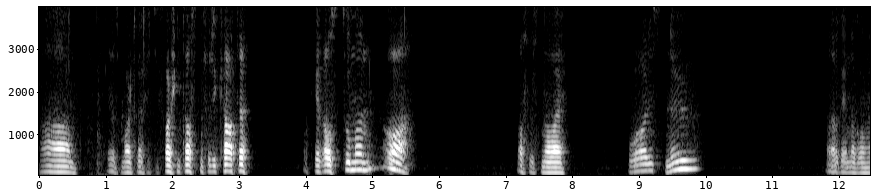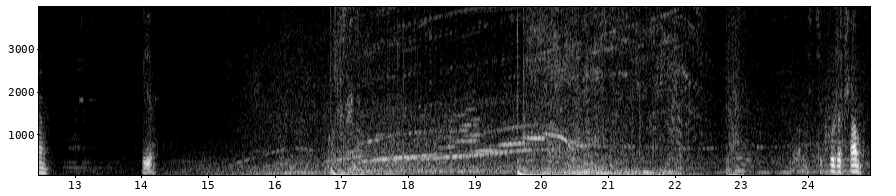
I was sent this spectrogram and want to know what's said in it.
Ah, jedes Mal treffe ich die falschen Tasten für die Karte. Okay, rauszoomen. Oh. Was ist neu? What is new? Erinnerungen. Hier. War nicht so cooler Jump.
